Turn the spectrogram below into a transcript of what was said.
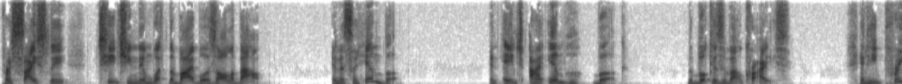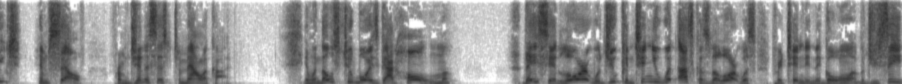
precisely teaching them what the Bible is all about. And it's a hymn book, an H I M book. The book is about Christ. And he preached himself from Genesis to Malachi. And when those two boys got home, they said, Lord, would you continue with us? Because the Lord was pretending to go on. But you see,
